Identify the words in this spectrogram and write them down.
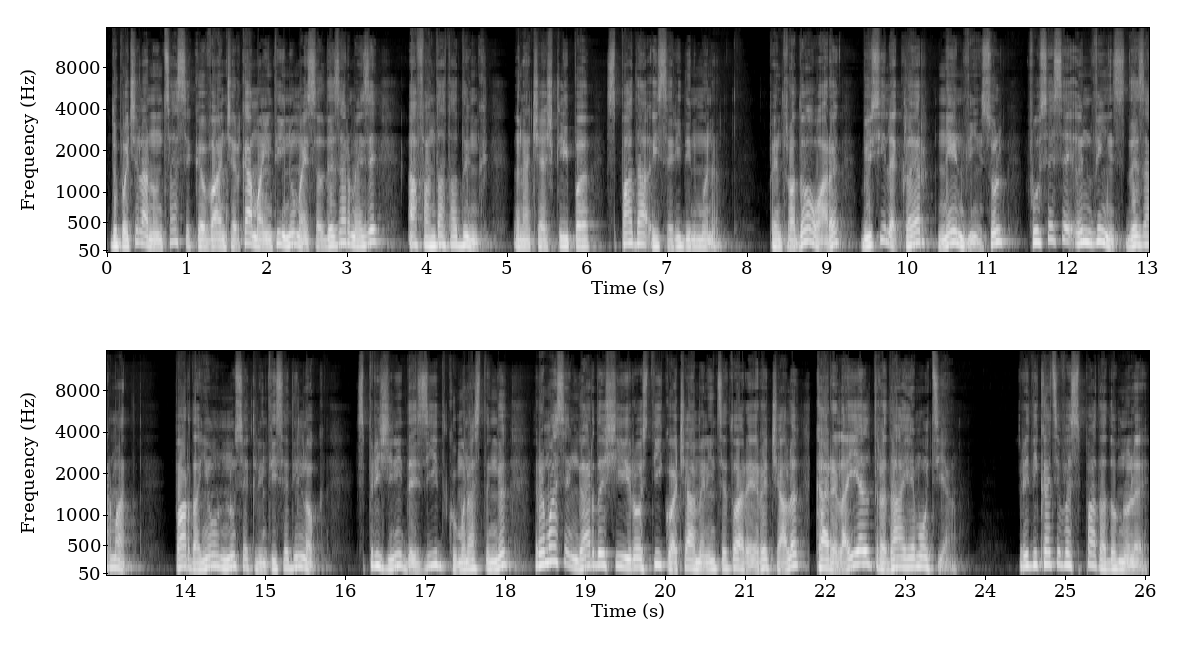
după ce l-anunțase că va încerca mai întâi numai să-l dezarmeze, a fandat adânc. În aceeași clipă, spada îi sări din mână. Pentru a doua oară, Bussy Leclerc, neînvinsul, fusese învins, dezarmat. Pardaion nu se clintise din loc – sprijinit de zid cu mâna stângă, rămase în gardă și rosti cu acea amenințătoare răceală care la el trăda emoția. Ridicați-vă spada, domnule.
